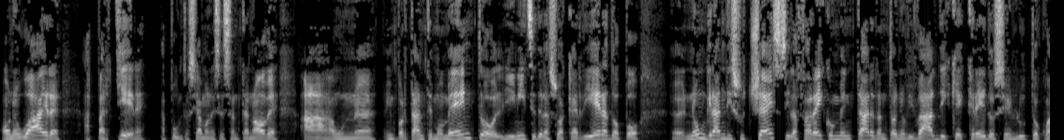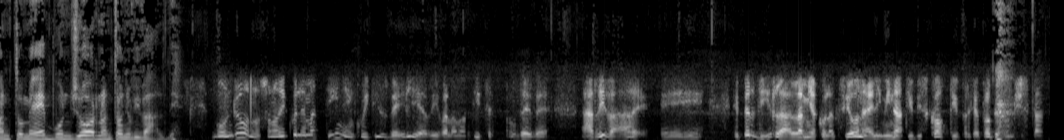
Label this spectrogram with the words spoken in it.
on a Wire appartiene, appunto siamo nel 69, a un eh, importante momento, gli inizi della sua carriera, dopo eh, non grandi successi, la farei commentare ad Antonio Vivaldi che credo sia in lutto quanto me. Buongiorno Antonio Vivaldi. Buongiorno, sono di quelle mattine in cui ti svegli e arriva la notizia che non deve arrivare e e per dirla la mia colazione ha eliminato i biscotti perché proprio non ci sta.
